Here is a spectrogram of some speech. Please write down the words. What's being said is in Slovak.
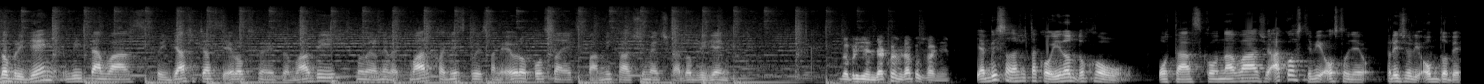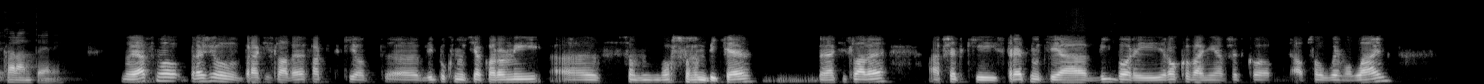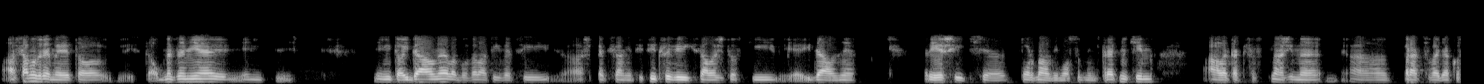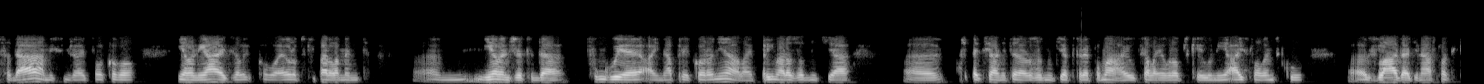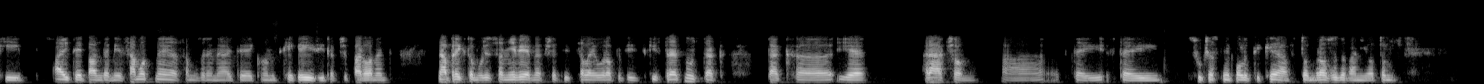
Dobrý deň, vítam vás pri ďalšej časti Európskej únie pre mladých. Moje meno je Marko a dnes tu je s nami europoslanec pán Michal Šimečka. Dobrý deň. Dobrý deň, ďakujem za pozvanie. Ja by som začal takou jednoduchou otázkou na vás, že ako ste vy osobne prežili obdobie karantény? No ja som ho prežil v Bratislave, fakticky od e, vypuknutia korony e, som vo svojom byte v Bratislave a všetky stretnutia, výbory, rokovania, všetko absolvujem online. A samozrejme je to isté obmedzenie, není, není to ideálne, lebo veľa tých vecí, a špeciálne tých citlivých záležitostí je ideálne riešiť e, normálnym osobným stretnutím, ale tak sa snažíme uh, pracovať ako sa dá. A myslím, že aj celkovo, nielen ja, aj celkovo Európsky parlament um, nielen, že teda funguje aj napriek korone, ale aj príjma rozhodnutia, špeciálne teda rozhodnutia, ktoré pomáhajú celej Európskej únii aj Slovensku zvládať následky aj tej pandémie samotnej a samozrejme aj tej ekonomickej krízy. Takže parlament napriek tomu, že sa nevieme všetci celej Európy fyzicky stretnúť, tak, tak e, je hráčom v tej, v tej súčasnej politike a v tom rozhodovaní o tom,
